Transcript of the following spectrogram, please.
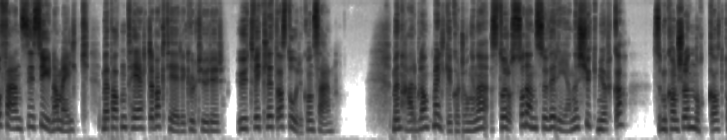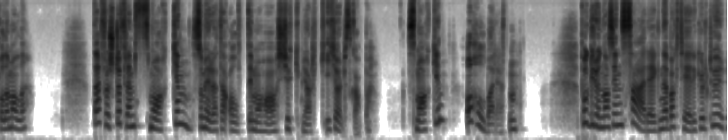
og fancy syrna melk med patenterte bakteriekulturer utviklet av store konsern. Men her blant melkekartongene står også den suverene tjukkmjølka, som kan slå knockout på dem alle. Det er først og fremst smaken som gjør at jeg alltid må ha tjukkmjølk i kjøleskapet. Smaken og holdbarheten. På grunn av sin særegne bakteriekultur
